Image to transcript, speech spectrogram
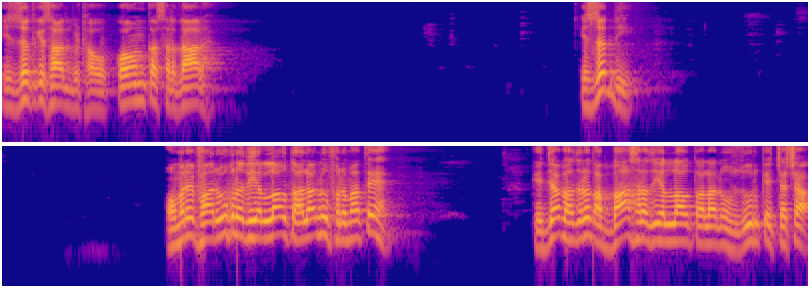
عزت کے ساتھ بٹھاؤ، قوم کا سردار ہے۔ عزت دی۔ عمر فاروق رضی اللہ تعالیٰ فرماتے ہیں کہ جب حضرت عباس رضی اللہ تعالیٰ حضور کے چچا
